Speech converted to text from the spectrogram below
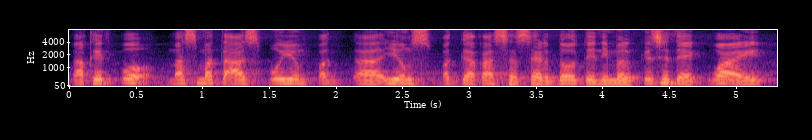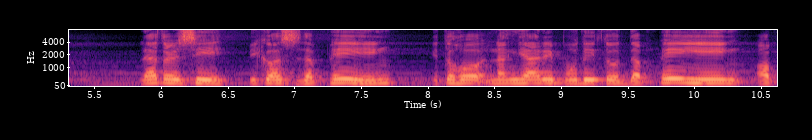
bakit po mas mataas po yung pag uh, yung pagkakasaserdote ni Melchizedek? Why? Letter C, because the paying ito ho, nangyari po dito, the paying of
